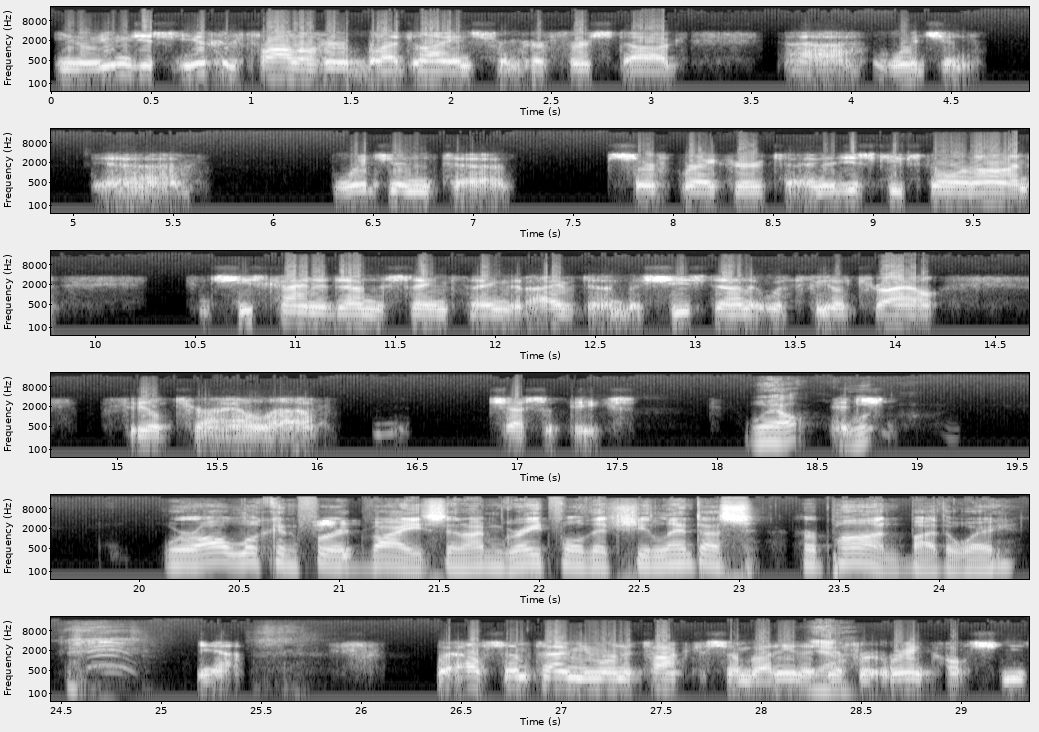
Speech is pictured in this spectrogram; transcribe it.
You know, you can just you can follow her bloodlines from her first dog, uh, Widgeon, uh, Widgeon to Surfbreaker, to, and it just keeps going on. And she's kind of done the same thing that I've done, but she's done it with field trial, field trial uh, Chesapeakes. Well, she, we're all looking for advice, and I'm grateful that she lent us her pond. By the way. yeah. Well, sometime you want to talk to somebody in a Yeah. different wrinkle. She's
